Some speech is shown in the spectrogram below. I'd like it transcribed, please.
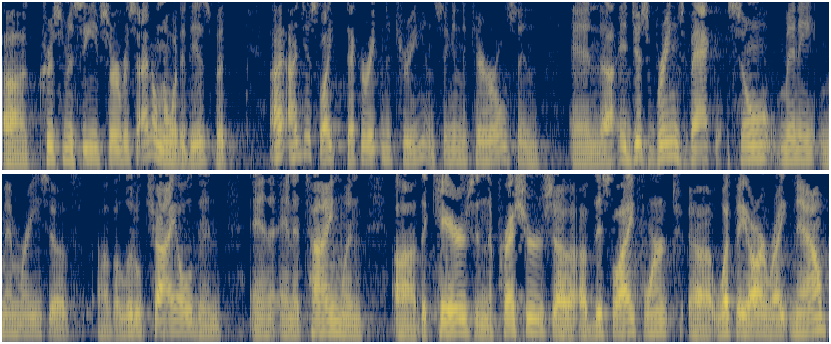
uh, Christmas Eve service. I don't know what it is, but I, I just like decorating the tree and singing the carols, and and uh, it just brings back so many memories of of a little child and and, and a time when uh, the cares and the pressures uh, of this life weren't uh, what they are right now.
